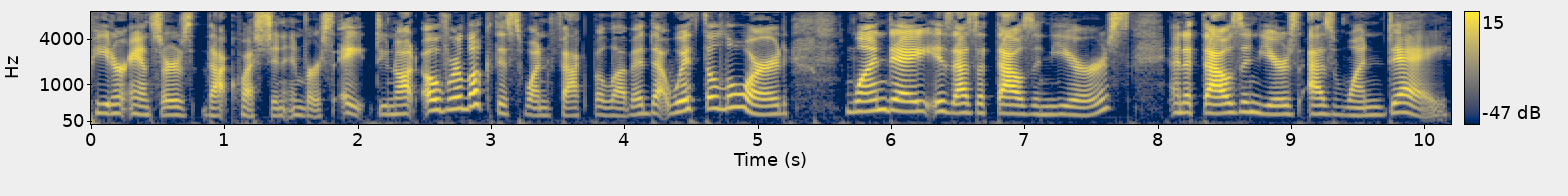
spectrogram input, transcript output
Peter answers that question in verse 8. Do not overlook this one fact, beloved, that with the Lord, one day is as a thousand years, and a thousand years as one day.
